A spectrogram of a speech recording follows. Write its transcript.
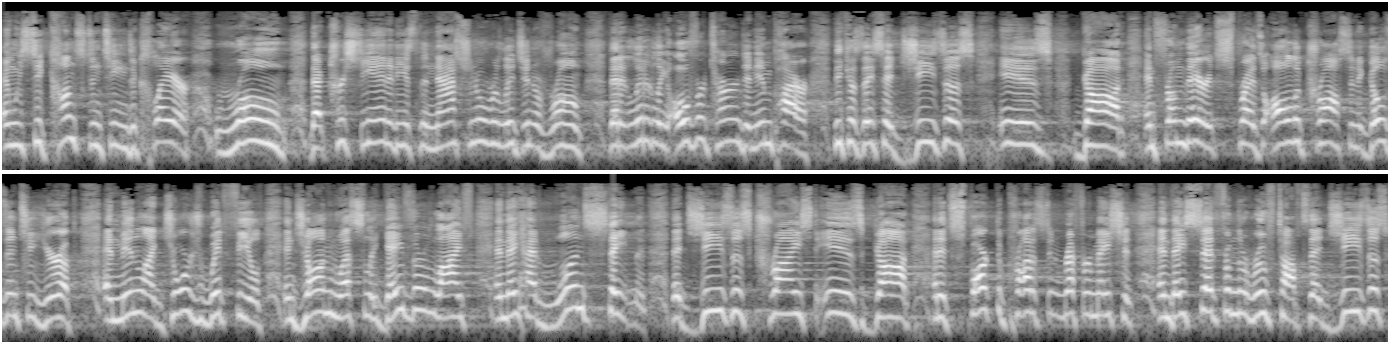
And we see Constantine declare Rome that Christianity is the national national religion of Rome that it literally overturned an empire because they said Jesus is God. And from there it spreads all across and it goes into Europe. And men like George Whitefield and John Wesley gave their life and they had one statement that Jesus Christ is God. And it sparked the Protestant Reformation. And they said from the rooftops that Jesus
